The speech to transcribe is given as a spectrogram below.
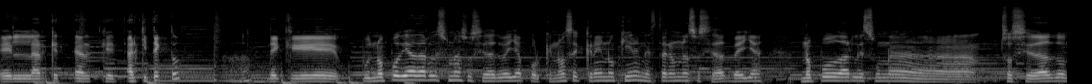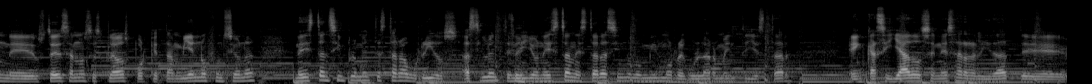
el arque- arque- arquitecto, de que pues no podía darles una sociedad bella porque no se creen, no quieren estar en una sociedad bella. No puedo darles una sociedad donde ustedes sean los esclavos porque también no funciona. Necesitan simplemente estar aburridos. Así lo entendí Sí. yo. Necesitan estar haciendo lo mismo regularmente y estar encasillados en esa realidad de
